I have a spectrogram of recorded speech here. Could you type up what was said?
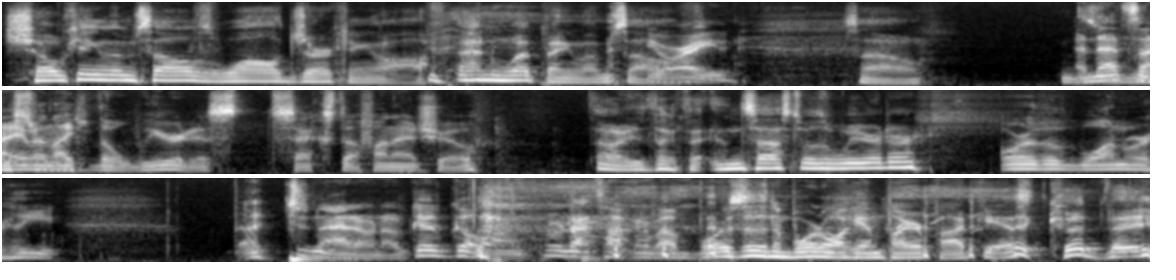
choking themselves while jerking off and whipping themselves. You're right. So. And that's not even like the weirdest sex stuff on that show. Oh, you think the incest was weirder? Or the one where he, Uh, I don't know. Go, go on. We're not talking about. This isn't a Boardwalk Empire podcast. It could be.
